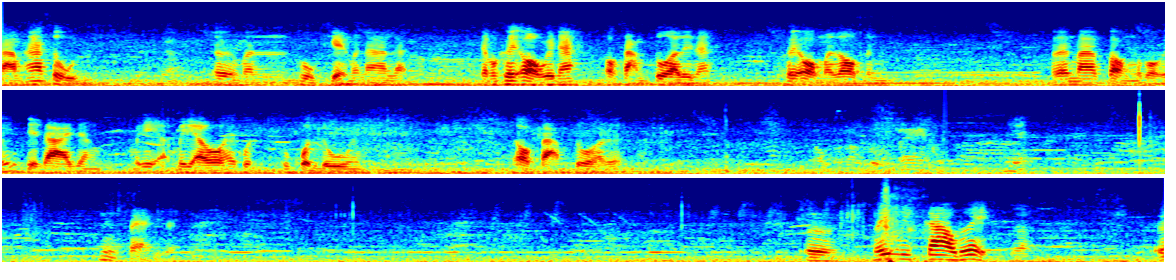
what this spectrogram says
สามห้าศูนย์เออ มันถูกเขียนมานานแล้ว แต่มันเคยออกเลยนะ ออกสามตัวเลยนะ เคยออกมารอบหนึ่งเพราะฉะนั้นมาส่องก็บอก เอ้ยเสียดายจัง ไม่ได้ไม่ได้เอาให้คนทุกคนดูไงออกสามตัวเลยเอาเราลงแม่เนี่ยหนึ่งแปดอยู่เลยเออ เฮ้ย มีเก้าด้วยเหรอเอ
